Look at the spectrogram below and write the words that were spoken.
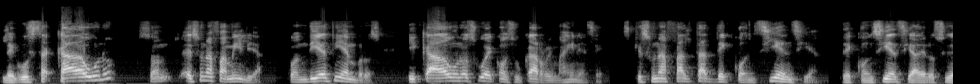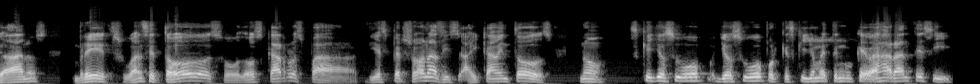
le gusta. Cada uno son, es una familia con 10 miembros y cada uno sube con su carro, imagínense. Es que es una falta de conciencia, de conciencia de los ciudadanos. Hombre, súbanse todos o dos carros para 10 personas y ahí caben todos. No, es que yo subo, yo subo porque es que yo me tengo que bajar antes y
